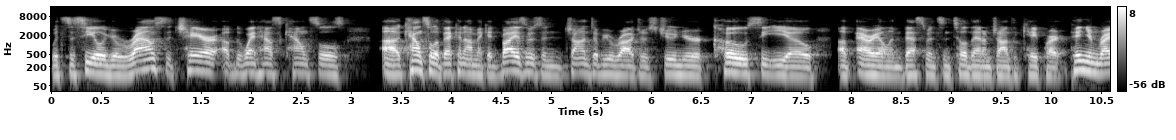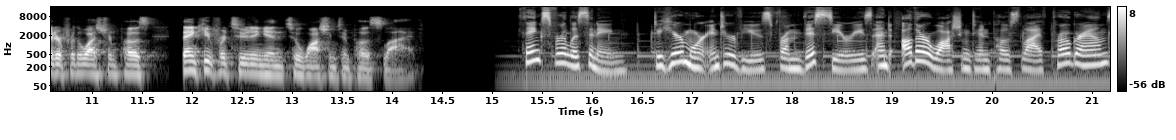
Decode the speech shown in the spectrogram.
with Cecilia Rouse, the chair of the White House Council's uh, Council of Economic Advisors, and John W. Rogers Jr., co-CEO of Ariel Investments. Until then, I'm Jonathan Capehart, opinion writer for the Washington Post. Thank you for tuning in to Washington Post Live. Thanks for listening. To hear more interviews from this series and other Washington Post Live programs,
